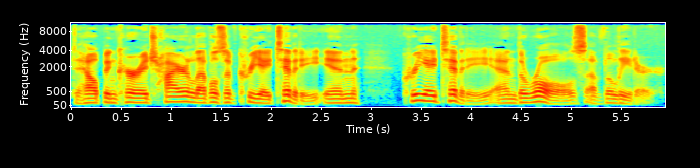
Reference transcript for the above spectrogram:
to help encourage higher levels of creativity in creativity, and the roles of the leader.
